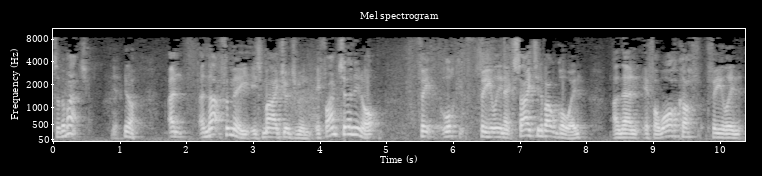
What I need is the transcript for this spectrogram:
to the match. You know, and and that for me is my judgment. If I'm turning up, fe- look, feeling excited about going, and then if I walk off feeling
